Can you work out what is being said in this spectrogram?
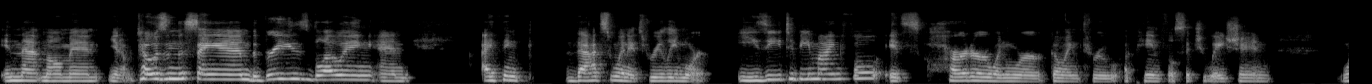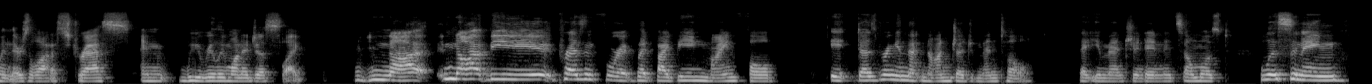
in that moment, you know, toes in the sand, the breeze blowing. And I think that's when it's really more easy to be mindful. It's harder when we're going through a painful situation, when there's a lot of stress, and we really want to just like not not be present for it but by being mindful it does bring in that non-judgmental that you mentioned and it's almost listening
